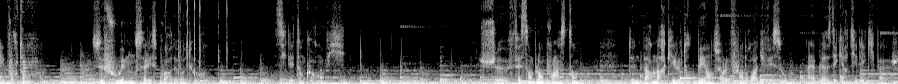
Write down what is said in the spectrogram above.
Et pourtant, ce fou est mon seul espoir de retour. S'il est encore en vie. Je fais semblant pour l'instant de ne pas remarquer le trou béant sur le flanc droit du vaisseau, la place des quartiers de l'équipage.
